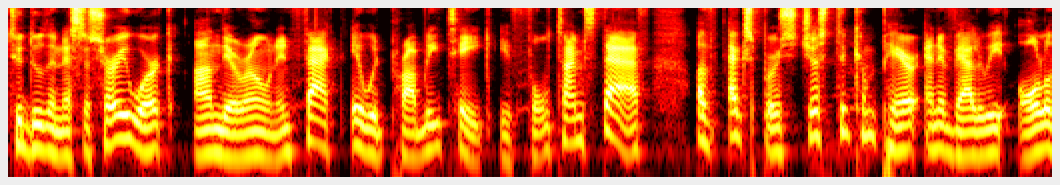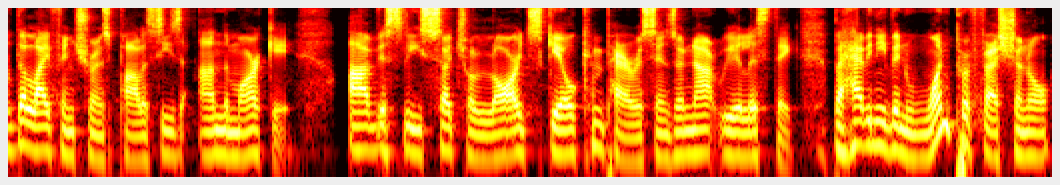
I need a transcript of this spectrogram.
to do the necessary work on their own. In fact, it would probably take a full time staff of experts just to compare and evaluate all of the life insurance policies on the market. Obviously, such a large scale comparisons are not realistic, but having even one professional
